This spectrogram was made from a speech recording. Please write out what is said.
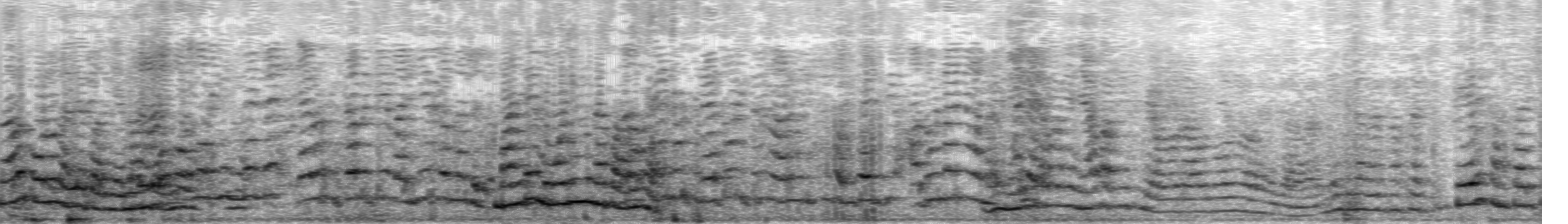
നാളെ പോണെന്നല്ലേ പറഞ്ഞേ? മൺഡേ ഞാൻ മോർണിംഗ് എന്നാ പറഞ്ഞു സംസാരിച്ച് ഞാൻ പറഞ്ഞ ഞാൻ കേറി സംസാരിച്ച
